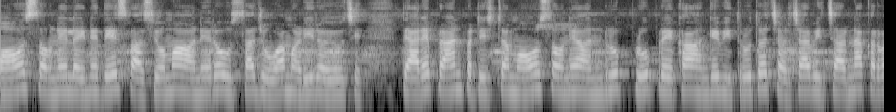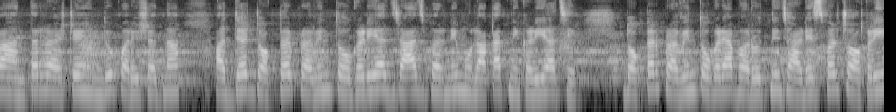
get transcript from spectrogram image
મહોત્સવને લઈને દેશવાસીઓમાં અનેરો ઉત્સાહ જોવા મળી રહ્યો છે. ત્યારે પ્રાણ પ્રતિષ્ઠા મહોત્સવને અનુરૂપ રૂપરેખા અંગે વિસ્તૃત ચર્ચા વિચારણા કરવા આંતરરાષ્ટ્રીય હિન્દુ પરિષદના અધ્યક્ષ ડૉક્ટર પ્રવીણ તોગડિયા રાજભરની મુલાકાત નીકળ્યા છે. ડૉક્ટર પ્રવીણ તોગડિયા ભરૂચની જાડેશ્વર ચોકડી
